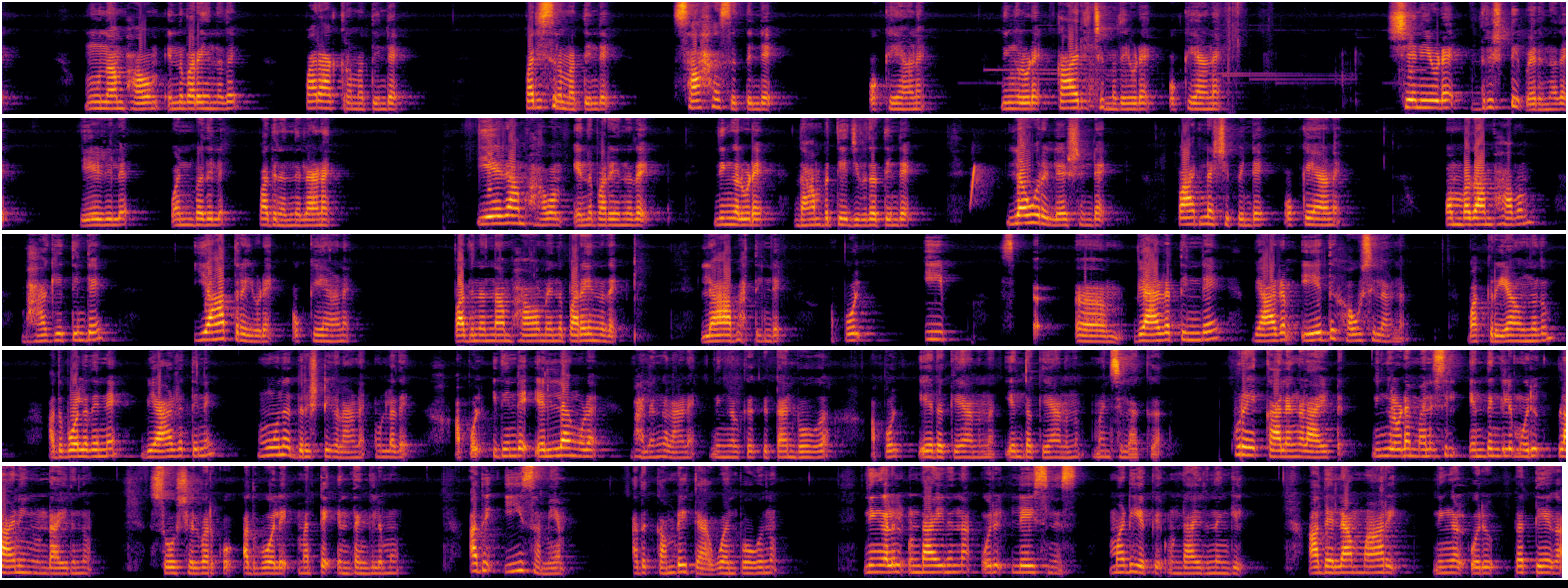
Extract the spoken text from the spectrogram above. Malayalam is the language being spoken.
മൂന്നാം ഭാവം എന്ന് പറയുന്നത് പരാക്രമത്തിന്റെ പരിശ്രമത്തിന്റെ സാഹസത്തിന്റെ ഒക്കെയാണ്. നിങ്ങളുടെ കാര്യക്ഷമതയുടെ ഒക്കെയാണ് ശനിയുടെ ദൃഷ്ടി വരുന്നത്. ഏഴിൽ ഒൻപതിൽ പതിനൊന്നിലാണ്. ഏഴാം ഭാവം എന്ന് പറയുന്നത് നിങ്ങളുടെ ദാമ്പത്യ ജീവിതത്തിന്റെ ലവ് റിലേഷന്റെ പാർട്ട്ണർഷിപ്പിന്റെ ഒക്കെയാണ്. ഒമ്പതാം ഭാവം ഭാഗ്യത്തിന്റെ യാത്രയുടെ ഒക്കെയാണ്. പതിനൊന്നാം ഭാവം എന്ന് പറയുന്നത് ലാഭത്തിന്റെ അപ്പോൾ ഈ വ്യാഴത്തിന്റെ വ്യാഴം ഏത് ഹൗസിലാണ് വക്രിയാവുന്നതും അതുപോലെ തന്നെ വ്യാഴത്തിന് മൂന്ന് ദൃഷ്ടികളാണ് ഉള്ളത്. അപ്പോൾ ഇതിന്റെ എല്ലാം കൂടെ ഫലങ്ങളാണ് നിങ്ങൾക്ക് കിട്ടാൻ പോവുക അപ്പോൾ ഏതൊക്കെയാണെന്ന് എന്തൊക്കെയാണെന്നും മനസ്സിലാക്കുക. കുറേ കാലങ്ങളായിട്ട് നിങ്ങളുടെ മനസ്സിൽ എന്തെങ്കിലും ഒരു പ്ലാനിങ് ഉണ്ടായിരുന്നു. സോഷ്യൽ വർക്കോ അതുപോലെ മറ്റ് എന്തെങ്കിലുമോ. അത് ഈ സമയം അത് കംപ്ലീറ്റ് ആകുവാൻ പോകുന്നു. നിങ്ങളിൽ ഉണ്ടായിരുന്ന ഒരു ലേസ്നെസ് മടിയൊക്കെ ഉണ്ടായിരുന്നെങ്കിൽ അതെല്ലാം മാറി നിങ്ങൾ ഒരു പ്രത്യേക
